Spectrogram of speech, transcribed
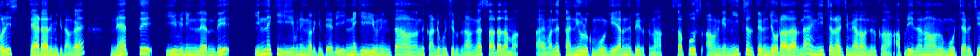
போலீஸ் தேட ஆரம்பிக்கிறாங்க. நேற்று ஈவினிங்லேருந்து இன்னைக்கு ஈவினிங் வரைக்கும் தேடி, இன்னைக்கு ஈவினிங் தான் அவன் வந்து கண்டுபிடிச்சிருக்கிறாங்க சடலமாக அவன் வந்து தண்ணி ஒழுக்கு மூழ்கி இறந்து போயிருக்கலாம் சப்போஸ் அவனுக்கு நீச்சல் தெரிஞ்ச ஒரு ஆளாக இருந்தால் நீச்சல் அடித்து மேலே வந்திருக்கலாம். அப்படி இல்லைன்னா அவனுக்கு மூச்சு அடைச்சு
